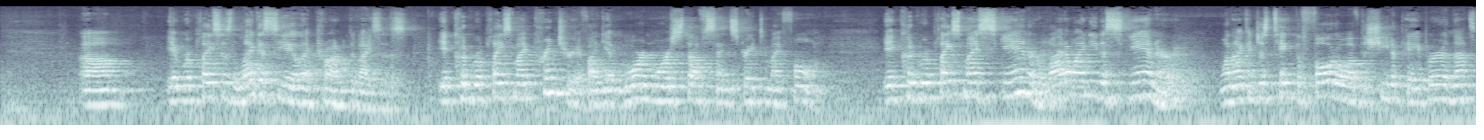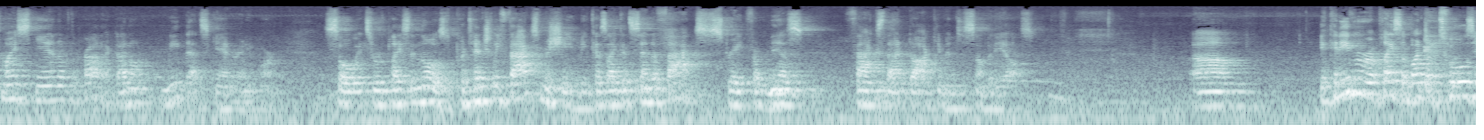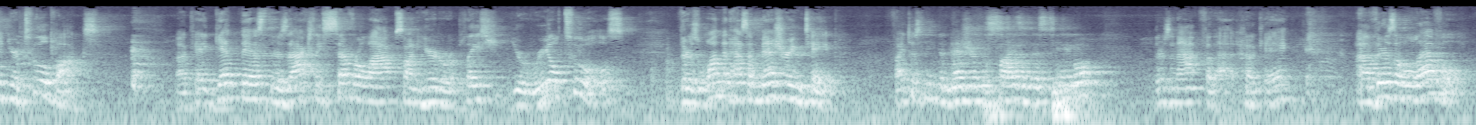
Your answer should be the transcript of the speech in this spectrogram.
Um, it replaces legacy electronic devices. It could replace my printer if I get more and more stuff sent straight to my phone. It could replace my scanner. Why do I need a scanner when I can just take the photo of the sheet of paper and that's my scan of the product. I don't need that scanner anymore. So it's replacing those. Potentially fax machine because I could send a fax straight from this, fax that document to somebody else. Um, it can even replace a bunch of tools in your toolbox. Okay, get this, there's actually several apps on here to replace your real tools. There's one that has a measuring tape. If I just need to measure the size of this table, there's an app for that, okay? Uh, there's a level.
